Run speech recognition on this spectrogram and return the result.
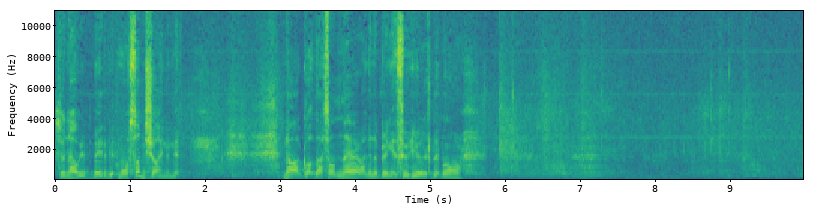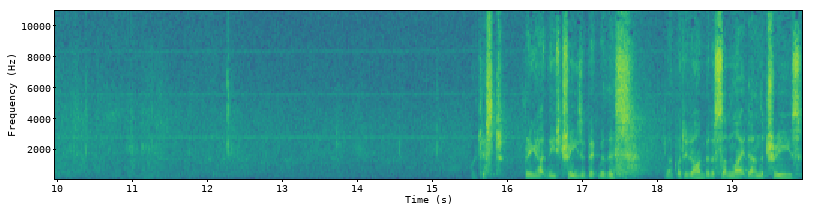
So now we've made a bit more sunshine in it. Now I've got that on there, I'm going to bring it through here a little bit more. We'll just bring out these trees a bit with this. Well, I've got it on, bit of sunlight down the trees.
